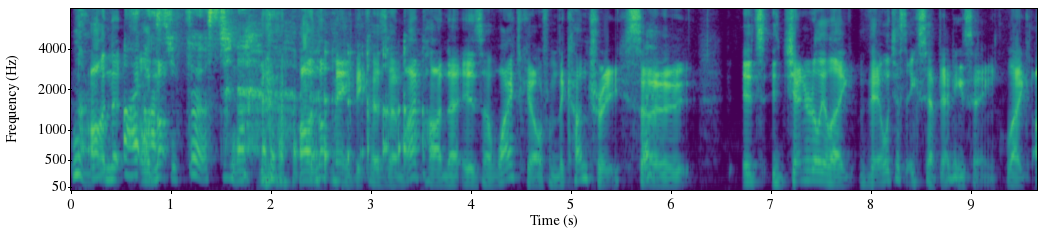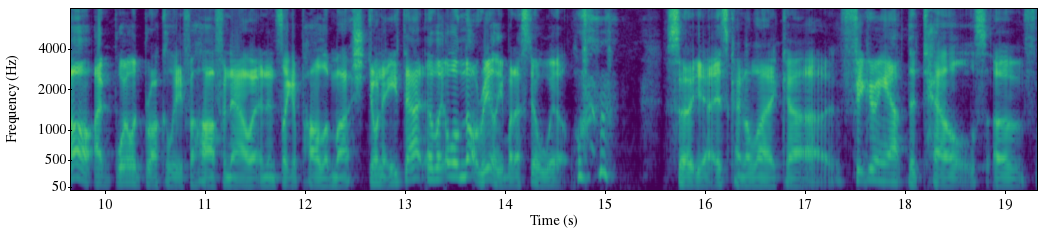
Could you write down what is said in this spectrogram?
No, Oh, no- I oh, asked not- you first. oh, not me, because uh, my partner is a white girl from the country. So it's generally like they'll just accept anything. Like, oh, I boiled broccoli for half an hour and it's like a pile of mush. Do you want to eat that? I'm like, well, not really, but I still will. so yeah, it's kind of like uh, figuring out the tells of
